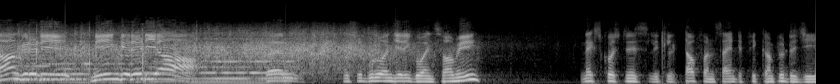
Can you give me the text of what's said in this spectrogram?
நாங்க ரெடி நீங்க ரெடியா well mister Guruvancheri Govind Swamy next question is little tough and scientific computer ji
